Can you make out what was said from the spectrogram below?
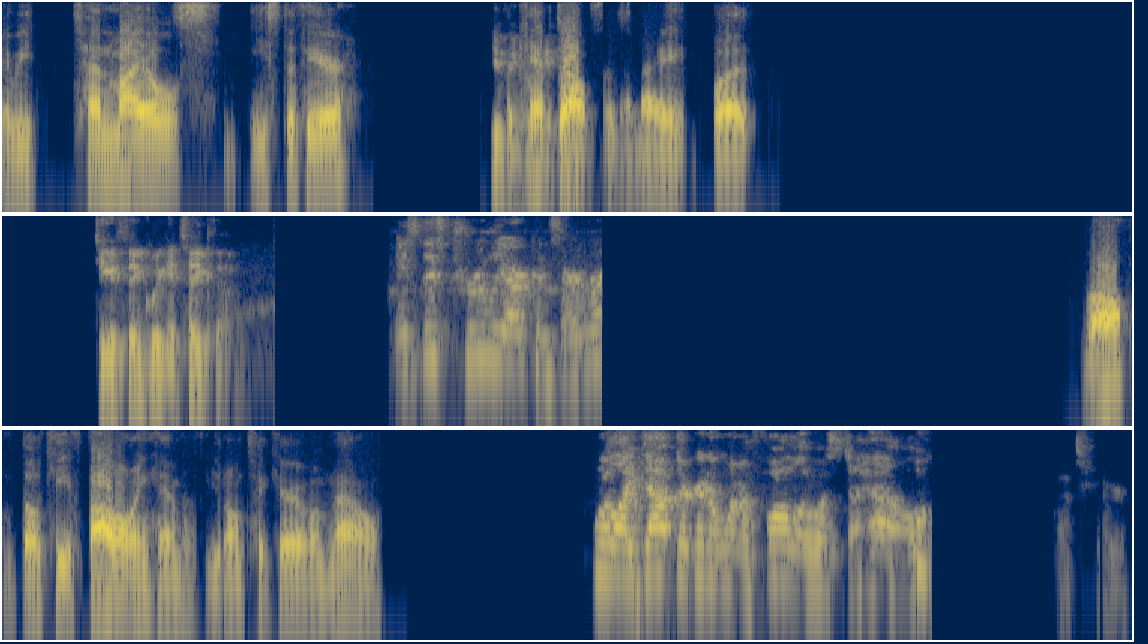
maybe ten miles east of here. You They're think we camped out for the night, but Do you think we could take them? Is this truly our concern right Well, they'll keep following him if you don't take care of him now. Well, I doubt they're gonna want to follow us to hell. That's fair.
